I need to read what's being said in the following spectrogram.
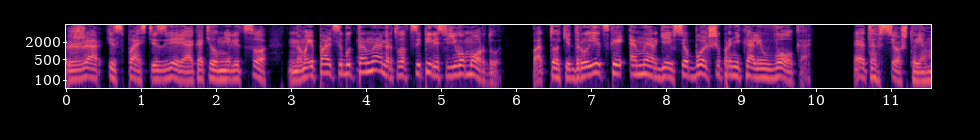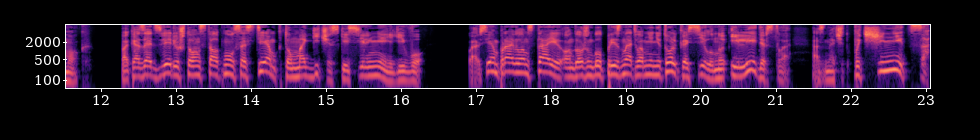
Жар из пасти зверя окатил мне лицо, но мои пальцы будто намертво вцепились в его морду. Потоки друидской энергии все больше проникали в волка. Это все, что я мог. Показать зверю, что он столкнулся с тем, кто магически сильнее его. По всем правилам стаи он должен был признать во мне не только силу, но и лидерство. а значит подчиниться.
